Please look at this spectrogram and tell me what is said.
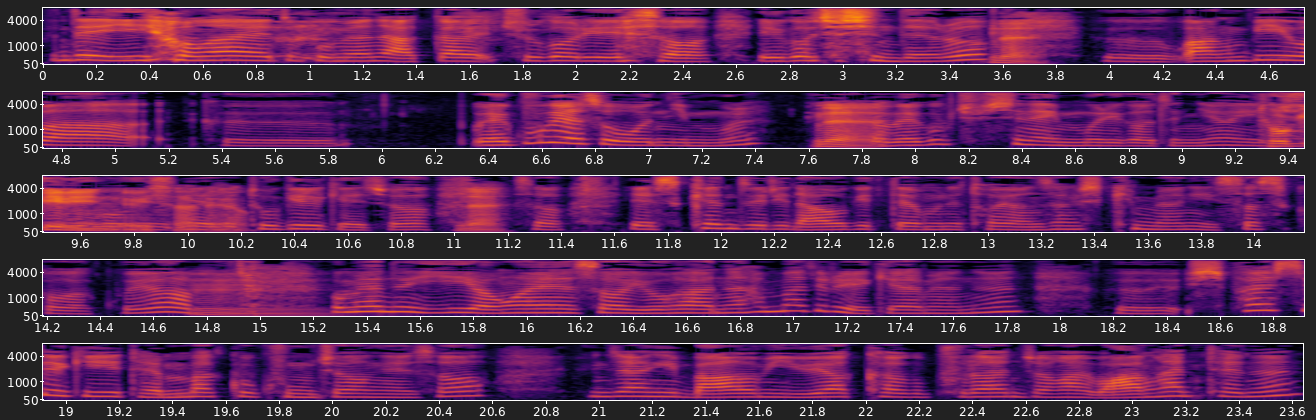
근데 이 영화에도 보면 아까 줄거리에서 읽어주신 대로 네. 그 왕비와 그 외국에서 온 인물, 네. 그러니까 외국 출신의 인물이거든요. 이 독일인. 의사래요? 네, 독일계죠. 네. 그래서 예, 스캔들이 나오기 때문에 더 연상시킨 면이 있었을 것 같고요. 음. 보면은 이 영화에서 요한은 한마디로 얘기하면은 그 18세기 덴마크 궁정에서 굉장히 마음이 유약하고 불안정한 왕한테는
